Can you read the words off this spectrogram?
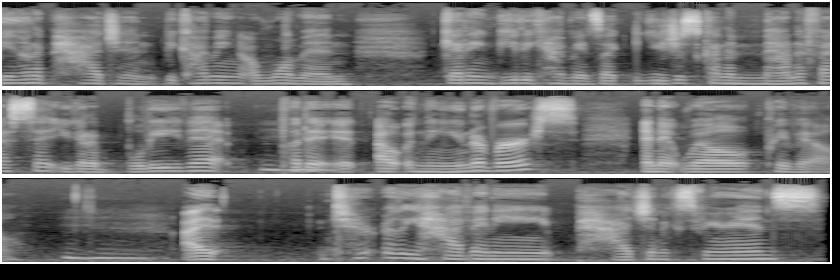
being on a pageant, becoming a woman, getting beauty campaigns, like you just gotta manifest it, you gotta believe it, put it, it out in the universe, and it will prevail. Mm-hmm. I didn't really have any pageant experience,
